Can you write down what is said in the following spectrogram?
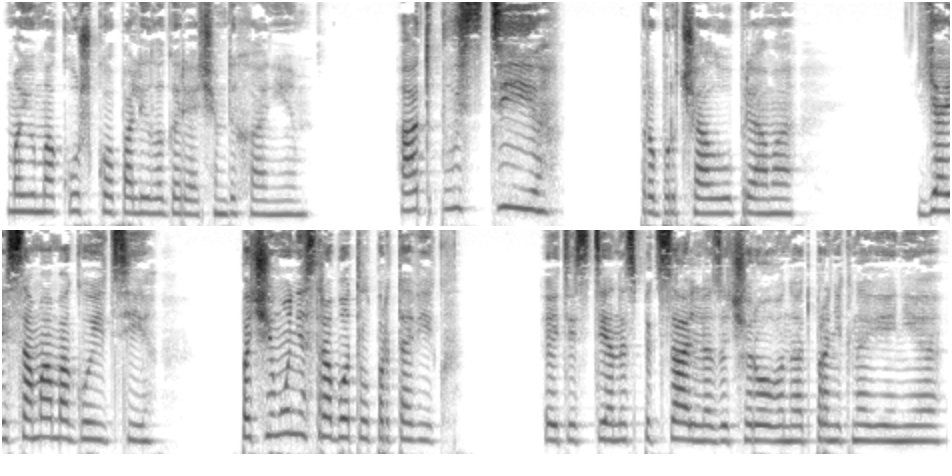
Мою макушку опалило горячим дыханием. «Отпусти!» – пробурчала упрямо. «Я и сама могу идти. Почему не сработал портовик?» Эти стены специально зачарованы от проникновения.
